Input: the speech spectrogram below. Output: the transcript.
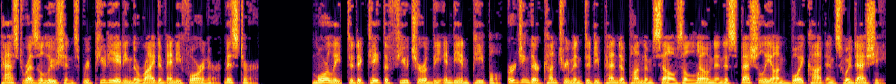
passed resolutions repudiating the right of any foreigner Mr. Morley to dictate the future of the Indian people, urging their countrymen to depend upon themselves alone and especially on boycott and Swadeshi,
